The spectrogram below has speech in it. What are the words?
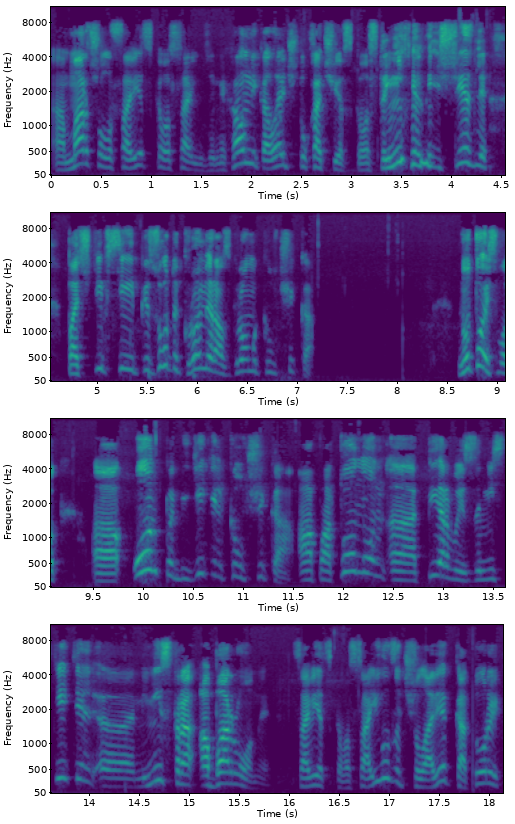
маршала Советского Союза Михаила Николаевича Тухачевского стремительно исчезли почти все эпизоды, кроме разгрома Колчака. Ну, то есть вот он победитель Колчака, а потом он первый заместитель министра обороны Советского Союза, человек, который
